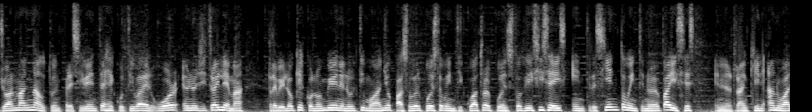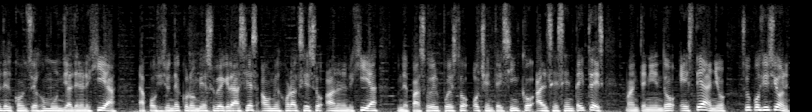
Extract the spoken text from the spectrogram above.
Joan McNaughton, presidenta ejecutiva del World Energy Trilemma, reveló que Colombia en el último año pasó del puesto 24 al puesto 16 entre 129 países en el ranking anual del Consejo Mundial de Energía. La posición de Colombia sube gracias a un mejor acceso a la energía, donde pasó del puesto 85 al 63, manteniendo este año su posición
